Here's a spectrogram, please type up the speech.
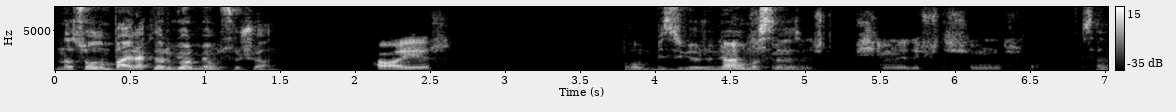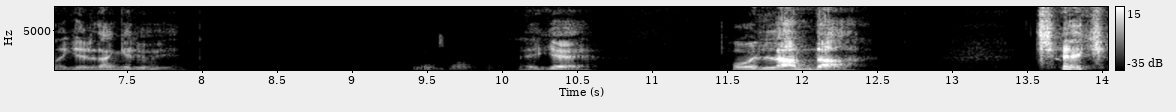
Nasıl oğlum bayrakları görmüyor musun şu an? Hayır. Oğlum bizi görünüyor Ha, olması şimdi lazım. Düştü. Şimdi düştü. Şimdi düştü. Sana geriden geliyor yayın. Ege. Hollanda. Çek.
